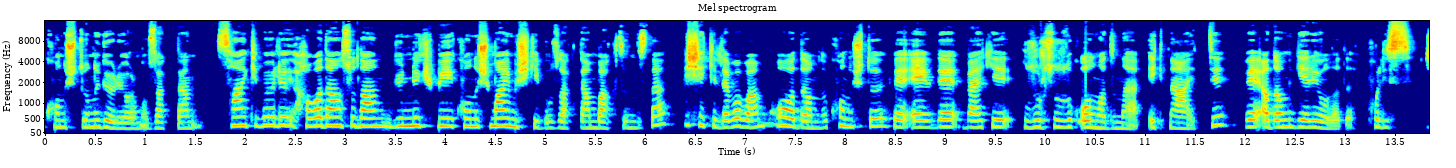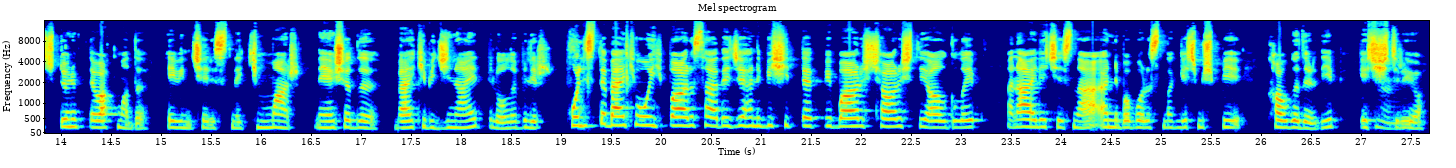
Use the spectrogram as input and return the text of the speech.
konuştuğunu görüyorum uzaktan. Sanki böyle havadan sudan günlük bir konuşmaymış gibi uzaktan baktığınızda bir şekilde babam o adamla konuştu ve evde belki huzursuzluk olmadığına ikna etti ve adamı geri yolladı. Polis hiç dönüp de bakmadı evin içerisinde kim var, ne yaşadı, belki bir cinayet bile olabilir. Polis de belki o ihbarı sadece hani bir şiddet, bir bağırış çağırış diye algılayıp hani aile içerisinde anne baba arasında geçmiş bir kavgadır deyip geçiştiriyor. Hmm.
